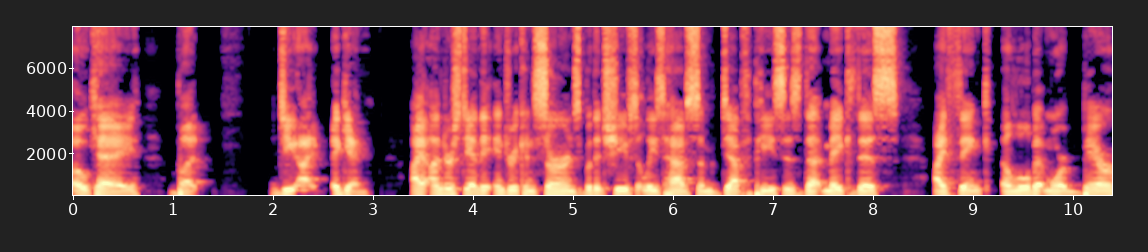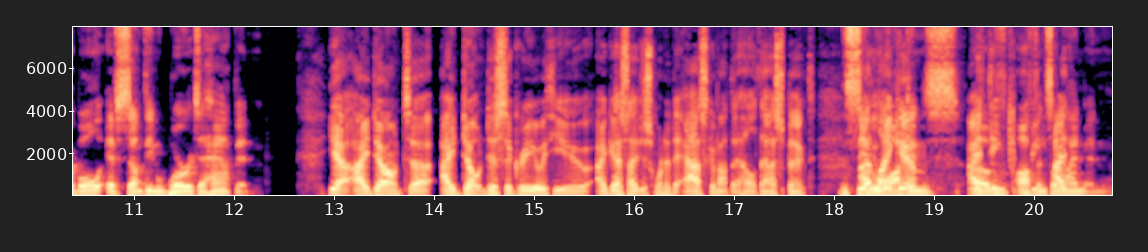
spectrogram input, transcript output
okay. But do you, I, again, I understand the injury concerns, but the Chiefs at least have some depth pieces that make this, I think, a little bit more bearable if something were to happen. Yeah, I don't. Uh, I don't disagree with you. I guess I just wanted to ask about the health aspect. The Sammy I like Watkins him. I think offensive lineman.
